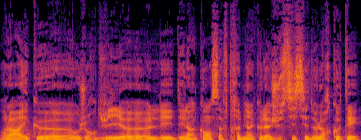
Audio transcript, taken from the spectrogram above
Voilà, et que aujourd'hui les délinquants savent très bien que la justice est de leur côté.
